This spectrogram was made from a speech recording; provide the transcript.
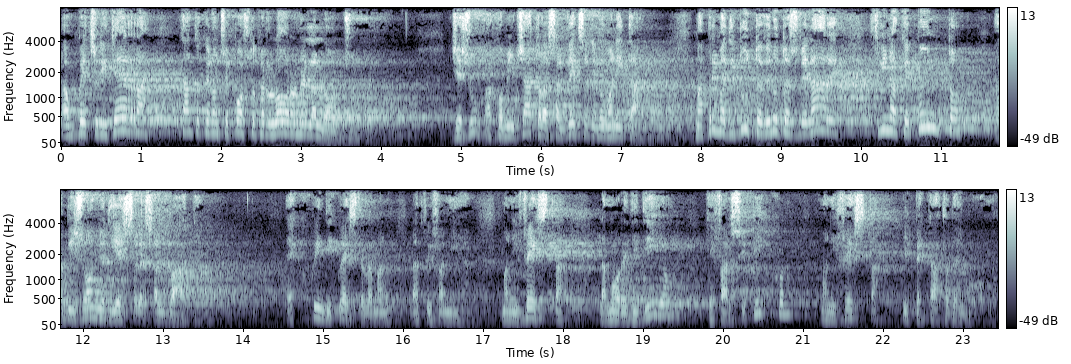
a un pezzo di terra, tanto che non c'è posto per loro nell'alloggio. Gesù ha cominciato la salvezza dell'umanità, ma prima di tutto è venuto a svelare fino a che punto ha bisogno di essere salvata. Ecco, quindi questa è la man- l'Epifania, manifesta l'amore di Dio che farsi piccolo manifesta il peccato dell'uomo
